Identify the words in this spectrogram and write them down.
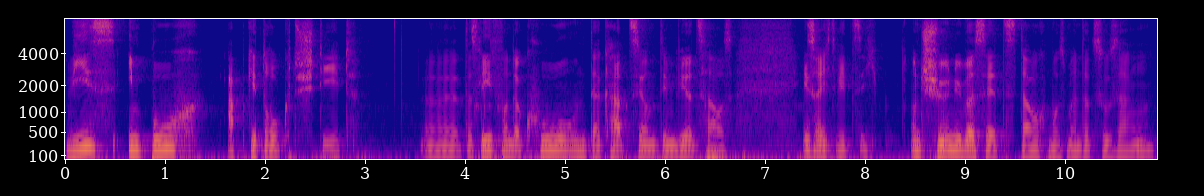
wie es im Buch abgedruckt steht. Äh, das Lied von der Kuh und der Katze und dem Wirtshaus ist recht witzig und schön übersetzt auch, muss man dazu sagen.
